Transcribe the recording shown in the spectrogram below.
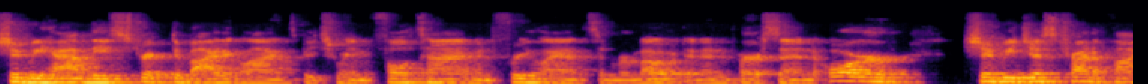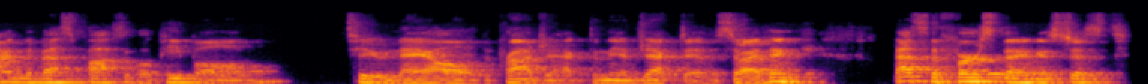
should we have these strict dividing lines between full time and freelance and remote and in person? Or should we just try to find the best possible people to nail the project and the objective? So I think that's the first thing is just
